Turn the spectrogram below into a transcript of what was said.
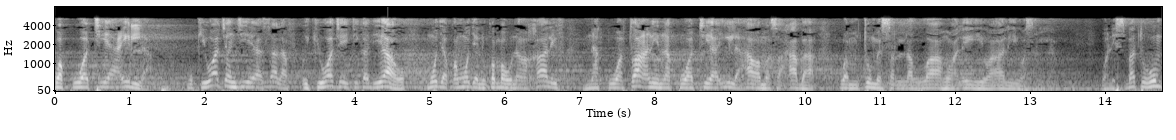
وكواتي علّة ukiwacha njia ya salaf ukiwacha itikadi yao moja kwa moja ni kwamba unawakhalif na kuwatani na kuwatia ila hawa masahaba wa mtume sallallahu alayhi wa alihi wasallam wanisbatuhum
